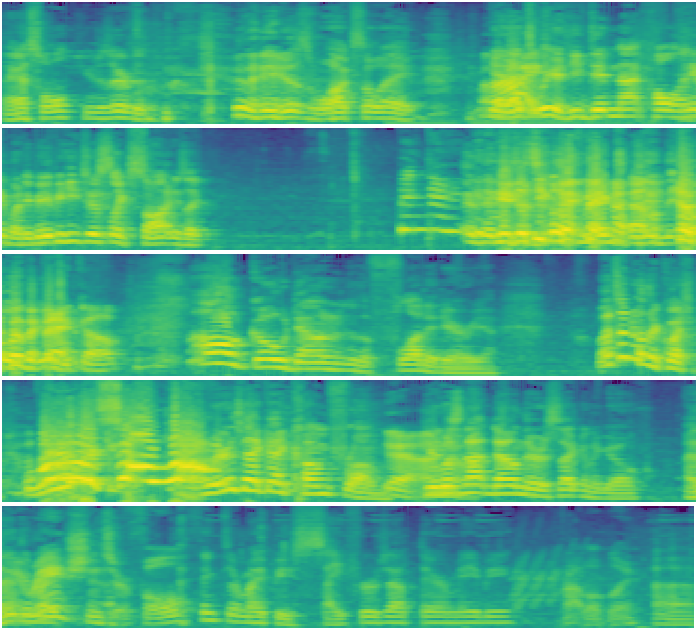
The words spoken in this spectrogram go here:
asshole, you deserved it. and he just walks away. "All yeah, that's right." weird. He did not call anybody. Maybe he just like saw it. and He's like, ding ding, and then he just goes back down the elevator. Back up. I'll go down into the flooded area. That's another question. Where Oh, did it's so! Where'd that guy come from? Yeah, he I was know. not down there a second ago. I My think there might, are full. I think there might be Cyphers out there. Maybe Probably. uh,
